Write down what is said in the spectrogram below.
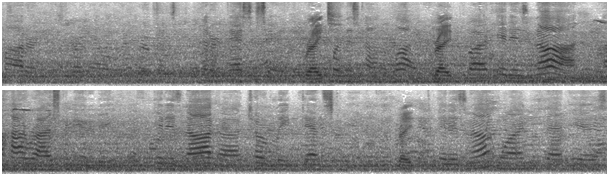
modern improvements that are necessary Right. for this kind of life Right. but it is not a high-rise community. It is not a totally dense community. Right. It is not one that is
